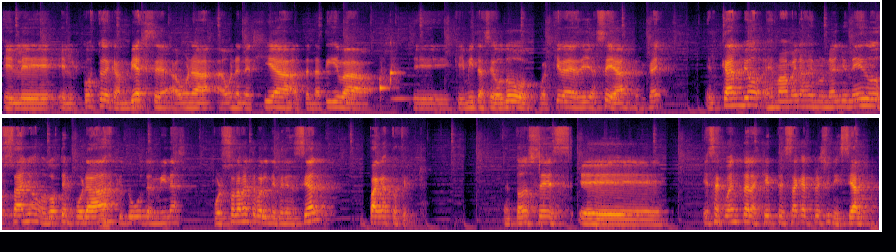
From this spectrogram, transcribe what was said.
el, eh, el costo de cambiarse a una, a una energía alternativa eh, que emita CO2, cualquiera de ellas sea, el cambio es más o menos en un año y medio, dos años o dos temporadas que tú terminas por solamente por el diferencial, pagas tu filtro. Entonces, eh, esa cuenta la gente saca el precio inicial.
